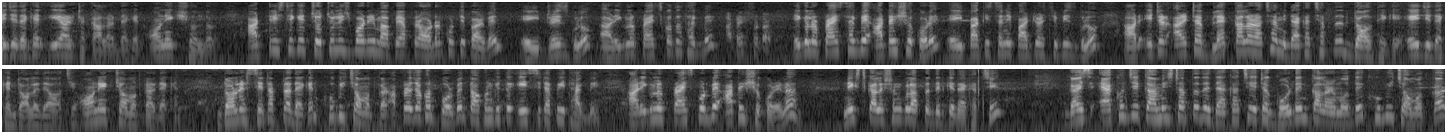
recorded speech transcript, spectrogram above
এই যে দেখেন এই আরেকটা কালার দেখেন অনেক সুন্দর। আটত্রিশ থেকে চৌচল্লিশ বডির মাপে আপনারা অর্ডার করতে পারবেন এই ড্রেসগুলো। আর এগুলোর প্রাইস কত থাকবে? আঠাইশশো টাকা। এগুলোর প্রাইস থাকবে আঠাইশশো করে এই পাকিস্তানি পার্টিওয়ার থ্রি পিসগুলো আর এটার আরেকটা ব্ল্যাক কালার আছে আমি দেখাচ্ছি আপনাদের ডল থেকে। এই যে দেখেন ডলে দেওয়া আছে অনেক চমৎকার দেখেন। ডলের সেট দেখেন খুবই চমৎকার। আপনারা যখন পড়বেন তখন কিন্তু এই সেট থাকবে। আর এগুলোর প্রাইস পড়বে আঠাইশশো করে না? নেক্সট কালেকশনগুলো আপনাদেরকে দেখাচ্ছি। গাইস এখন যে কামিজটা আপনাদের দেখাচ্ছি, এটা গোল্ডেন কালারের মধ্যে, খুবই চমৎকার।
